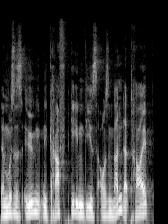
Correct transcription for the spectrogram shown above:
Da muss es irgendeine Kraft geben, die es auseinandertreibt.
